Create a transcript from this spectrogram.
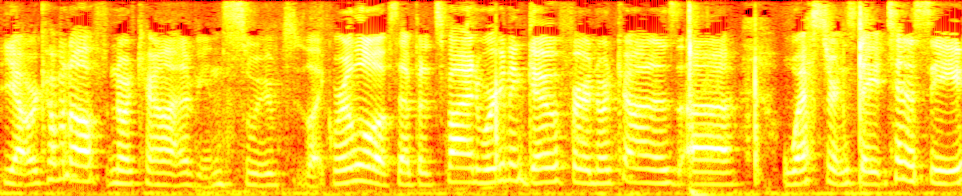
Yeah, we're coming off North Carolina being swooped. Like we're a little upset, but it's fine. We're gonna go for North Carolina's uh western state, Tennessee.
